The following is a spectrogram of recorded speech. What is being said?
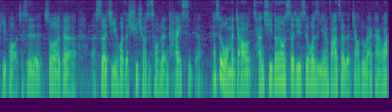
people，就是所有的呃设计或者需求是从人开始的。但是我们假如长期都用设计师或是研发者的角度来看的话，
